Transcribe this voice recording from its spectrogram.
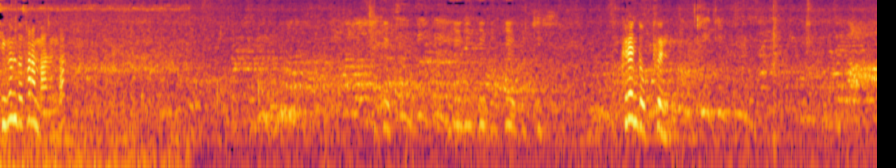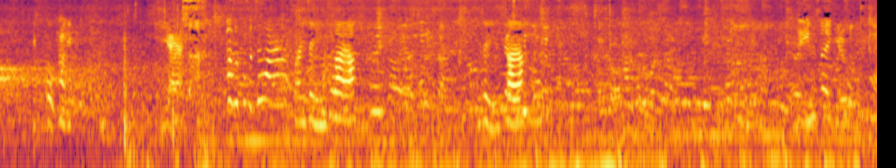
지금도 사람 많은가? 그랜드 오픈. 입고. 아 이거. 예스. 아, 이제 인싸야. 이제 인싸야. 내 인사의 길을 걷는 거야.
